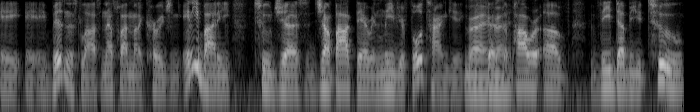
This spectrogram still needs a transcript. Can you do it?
a, a, a business loss, and that's why I'm not encouraging anybody to just jump out there and leave your full time gig Right, because the power of the W two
